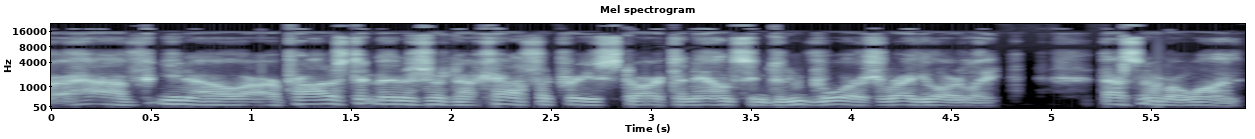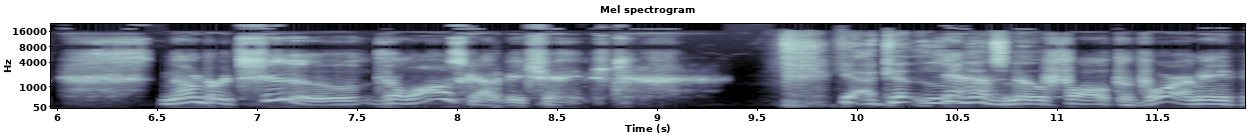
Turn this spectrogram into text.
have, you know, our Protestant ministers and our Catholic priests start denouncing divorce regularly. That's number one. Number two, the law's got to be changed. Yeah, you can't have no fault divorce. I mean,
